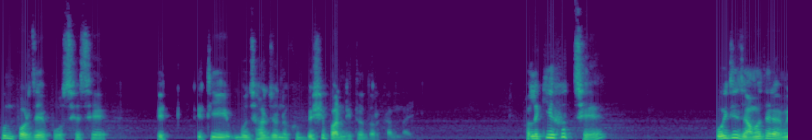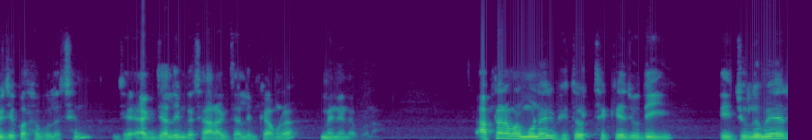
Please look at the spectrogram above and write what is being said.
কোন পর্যায়ে পৌঁছেছে এটি বোঝার জন্য খুব বেশি পাণ্ডিত্যের দরকার নাই। ফলে কি হচ্ছে ওই যে জামাতের আমির যে কথা বলেছেন, যে এক জালিম গেছে আর এক জালিমকে আমরা মেনে নেব না। আপনার আমার মনের ভিতর থেকে যদি এই জুলুমের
